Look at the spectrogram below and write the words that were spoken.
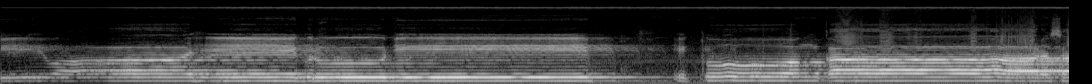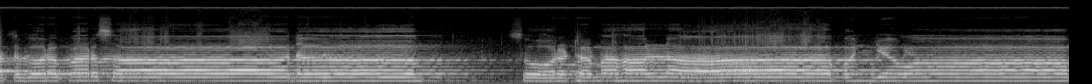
ਵਾਹਿਗੁਰੂ ਜੀ। ਇੱਕ ਓੰਕਾਰ ਸਤਿਗੁਰ ਪ੍ਰਸਾਦ। ਸੋਰਠ ਮਹਲਾ ਪੰਜਵਾਂ।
